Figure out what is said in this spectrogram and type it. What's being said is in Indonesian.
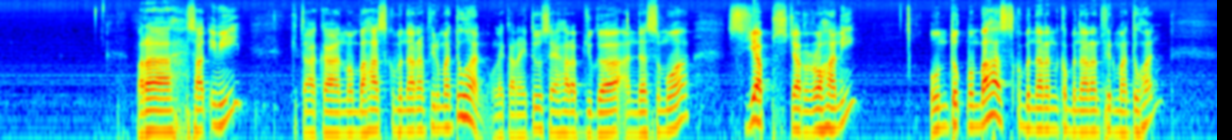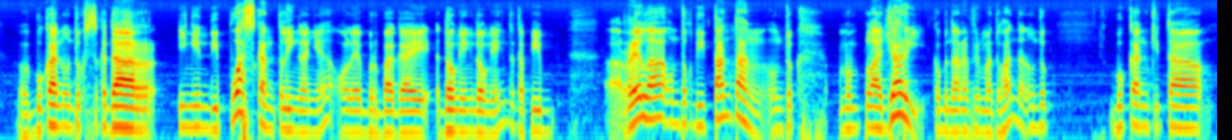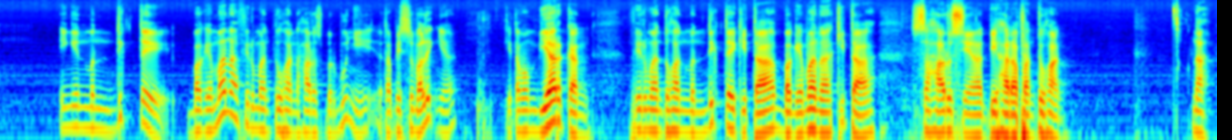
Pada saat ini kita akan membahas kebenaran firman Tuhan. Oleh karena itu saya harap juga Anda semua siap secara rohani untuk membahas kebenaran-kebenaran firman Tuhan. Bukan untuk sekedar ingin dipuaskan telinganya oleh berbagai dongeng-dongeng, tetapi uh, rela untuk ditantang untuk mempelajari kebenaran firman Tuhan dan untuk bukan kita ingin mendikte bagaimana firman Tuhan harus berbunyi, tapi sebaliknya kita membiarkan firman Tuhan mendikte kita bagaimana kita seharusnya di hadapan Tuhan. Nah,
